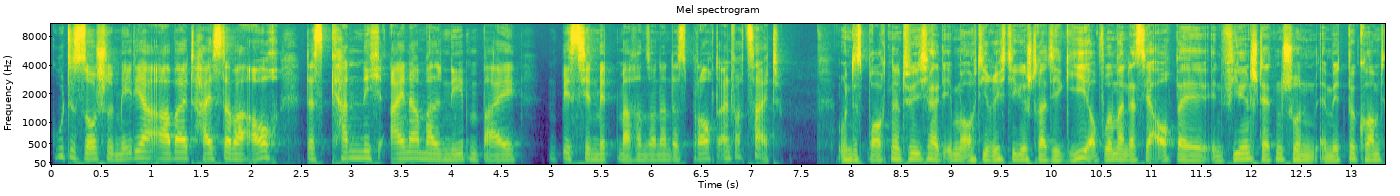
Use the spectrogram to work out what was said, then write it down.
gute Social-Media-Arbeit heißt aber auch, das kann nicht einer mal nebenbei ein bisschen mitmachen, sondern das braucht einfach Zeit. Und es braucht natürlich halt eben auch die richtige Strategie, obwohl man das ja auch bei in vielen Städten schon äh, mitbekommt,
